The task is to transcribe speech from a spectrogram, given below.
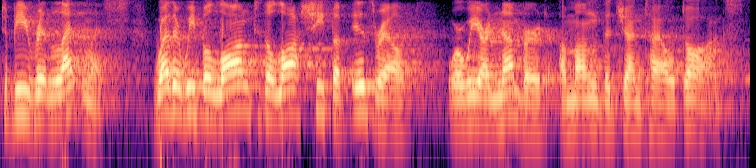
to be relentless, whether we belong to the lost sheep of Israel or we are numbered among the Gentile dogs.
